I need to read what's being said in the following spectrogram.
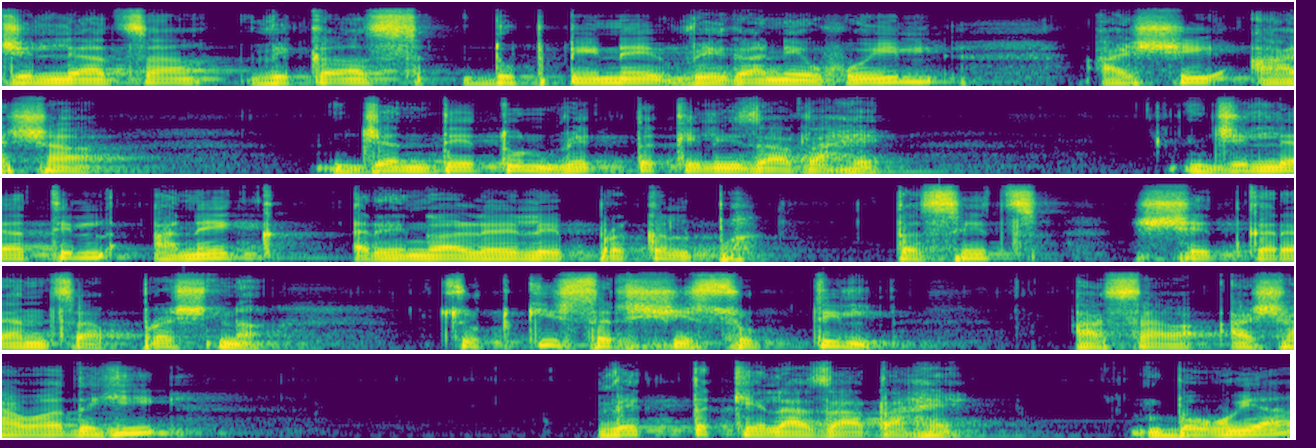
जिल्ह्याचा विकास दुपटीने वेगाने होईल अशी आशा जनतेतून व्यक्त केली जात आहे. जिल्ह्यातील अनेक रेंगाळलेले प्रकल्प तसेच शेतकऱ्यांचा प्रश्न चुटकीसरशी सुटतील असा आशावादही व्यक्त केला जात आहे. बघूया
